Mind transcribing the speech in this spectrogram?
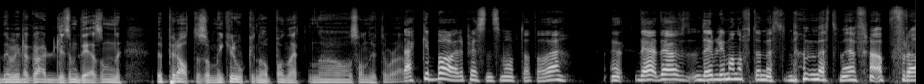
det vil nok være liksom det som det prates om i krokene og på nettene og sånn utover der. Det er ikke bare pressen som er opptatt av det. Det, det, det blir man ofte møtt, møtt med fra, fra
